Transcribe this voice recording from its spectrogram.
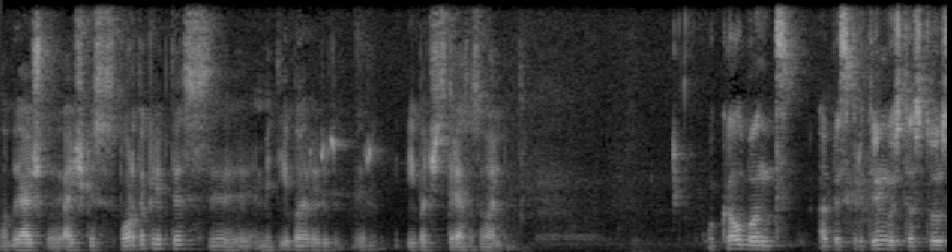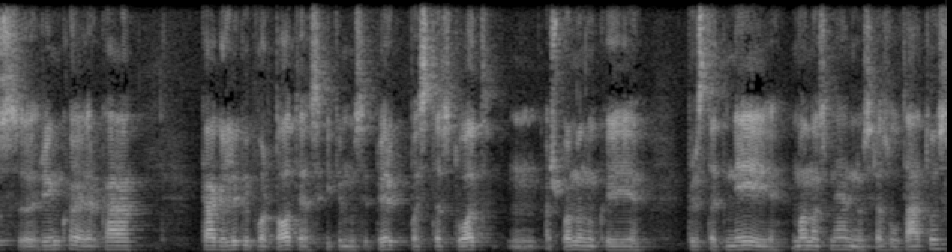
labai aišku, aiškis sporto kryptis, e, mytyba ir, ir, ir ypač streso suvaldymas. O kalbant apie skirtingus testus rinkoje ir ką, ką gali kaip vartotojas, sakykime, nusipirkti, pasitestuoti, aš pamenu, kai pristatinėjai mano asmeninius rezultatus,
